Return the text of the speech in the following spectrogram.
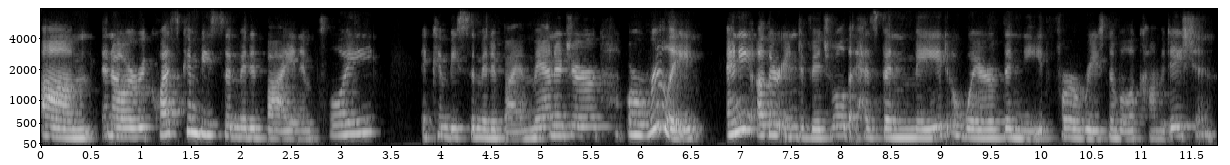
Um, and our request can be submitted by an employee, it can be submitted by a manager, or really any other individual that has been made aware of the need for a reasonable accommodation.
